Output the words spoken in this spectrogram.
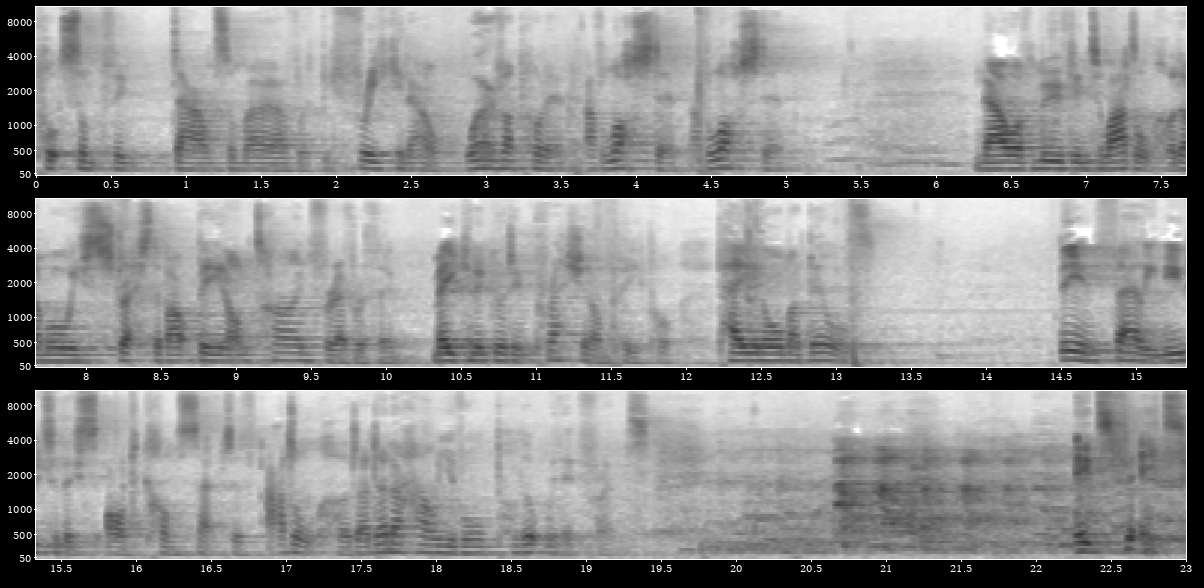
put something down somewhere, I would be freaking out. Where have I put it? I've lost it. I've lost it. Now I've moved into adulthood, I'm always stressed about being on time for everything, making a good impression on people, paying all my bills being fairly new to this odd concept of adulthood, I don't know how you've all put up with it, friends. it's, it's,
